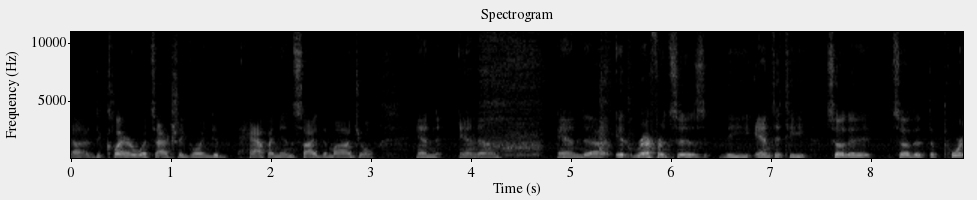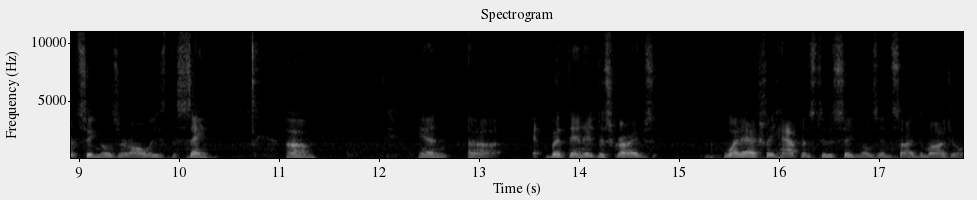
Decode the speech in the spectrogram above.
uh, declare what's actually going to happen inside the module, and and um, and uh, it references the entity so that it, so that the port signals are always the same. Um, and uh, but then it describes what actually happens to the signals inside the module,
